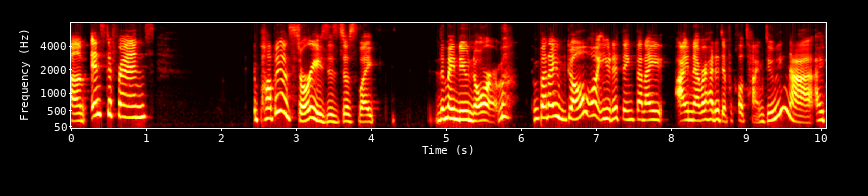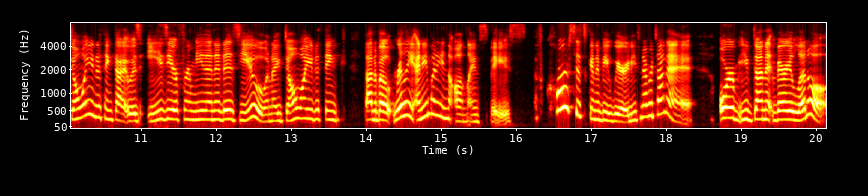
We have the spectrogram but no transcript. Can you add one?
um, Insta friends, popping on stories is just like the, my new norm. But I don't want you to think that I I never had a difficult time doing that. I don't want you to think that it was easier for me than it is you, and I don't want you to think that about really anybody in the online space. Of course, it's going to be weird. You've never done it, or you've done it very little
